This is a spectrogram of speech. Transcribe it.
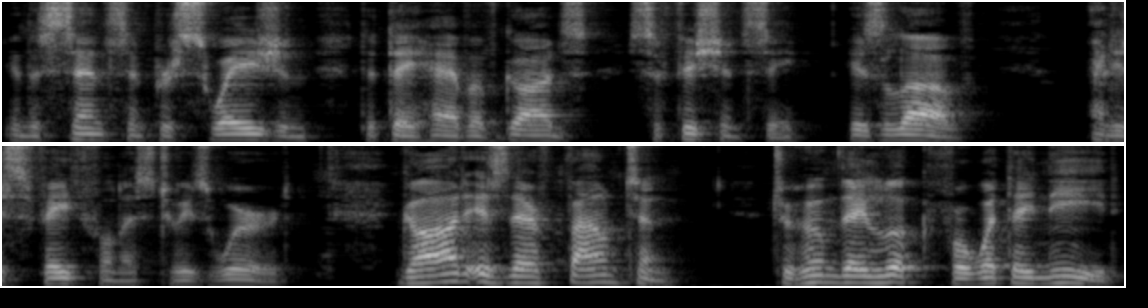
in the sense and persuasion that they have of God's sufficiency, His love, and His faithfulness to His word. God is their fountain, to whom they look for what they need,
